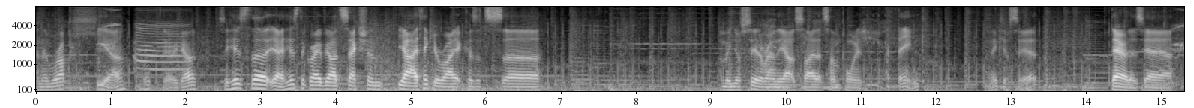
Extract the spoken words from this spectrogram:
And then we're up here. Oh, there we go. So here's the, yeah, here's the graveyard section. Yeah, I think you're right, because it's, uh... I mean, you'll see it around the outside at some point. I think. I think you'll see it. There it is, yeah, yeah.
